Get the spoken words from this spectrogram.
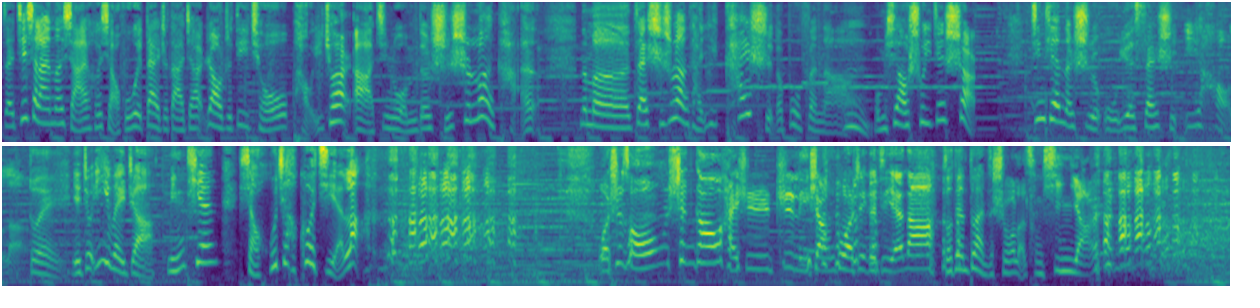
在接下来呢，小爱和小胡会带着大家绕着地球跑一圈儿啊，进入我们的时事乱侃。那么在时事乱侃一开始的部分呢，嗯我们先要说一件事儿。今天呢是五月三十一号了，对，也就意味着明天小胡就要过节了。我是从身高还是智力上过这个节呢？昨天段子说了，从心眼儿。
